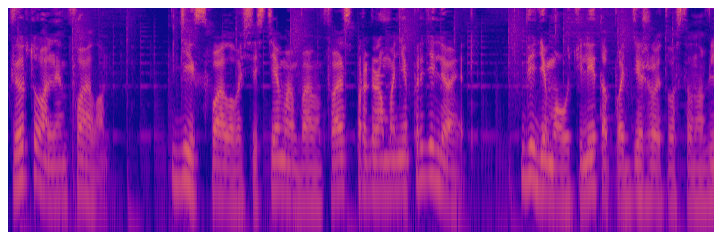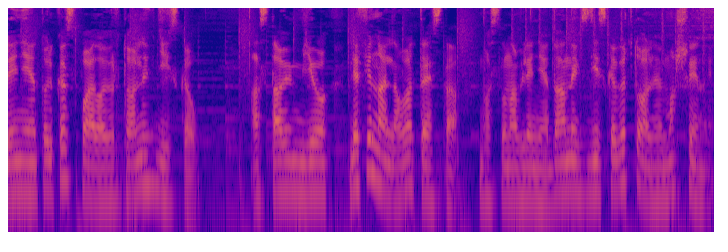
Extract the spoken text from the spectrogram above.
к виртуальным файлам. Диск файловой системой VMFS программа не определяет. Видимо утилита поддерживает восстановление только с файла виртуальных дисков Оставим ее для финального теста восстановления данных с диска виртуальной машины.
